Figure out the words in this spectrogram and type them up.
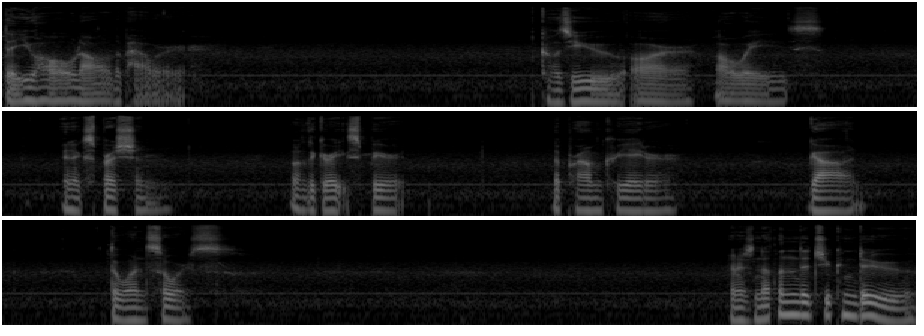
that you hold all the power. Because you are always an expression of the Great Spirit, the Prime Creator, God, the One Source. And there's nothing that you can do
